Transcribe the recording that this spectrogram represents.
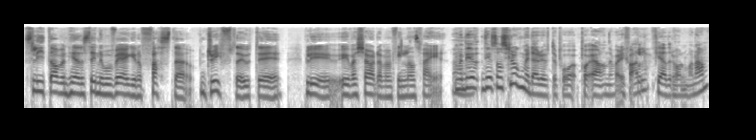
Slita av en helständig på vägen och fasta, drifta ute, bli överkörd av en finlandsfärja. Men det, det som slog mig där ute på, på ön i varje fall, Fjäderholmarna,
